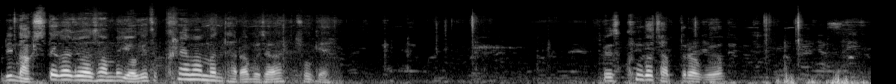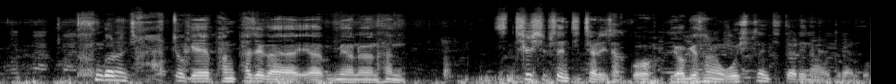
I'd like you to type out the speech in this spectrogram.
우리 낚싯대 가져와서 한번 여기서 크렘 한번 달아보자, 조개. 그래서 큰 거 잡더라고요. 큰 거는 저쪽에 방파제 가면은 한 70cm짜리 잡고 여기서는 50cm짜리 나오더라고.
